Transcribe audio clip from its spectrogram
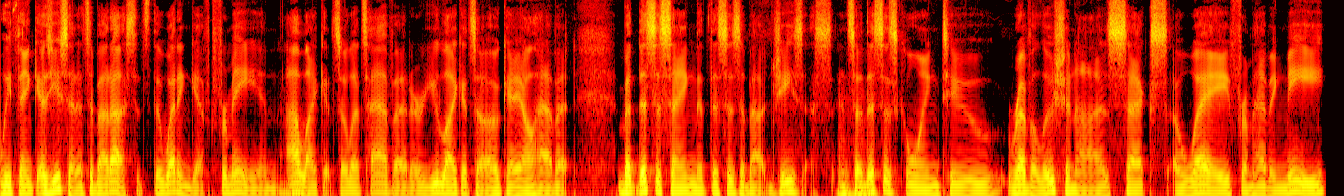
we think, as you said, it's about us. It's the wedding gift for me, and I mm-hmm. like it, so let's have it. Or you like it, so okay, I'll have it. But this is saying that this is about Jesus. And so mm-hmm. this is going to revolutionize sex away from having me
